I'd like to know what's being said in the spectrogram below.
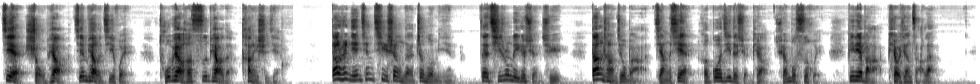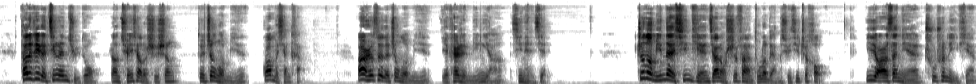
借手票、监票的机会，涂票和撕票的抗议事件。当时年轻气盛的郑作民在其中的一个选区，当场就把蒋宪和郭基的选票全部撕毁，并且把票箱砸烂。他的这个惊人举动，让全校的师生对郑作民刮目相看。二十岁的郑作民也开始名扬新田县。郑作民在新田甲种师范读了两个学期之后，一九二三年初春的一天，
